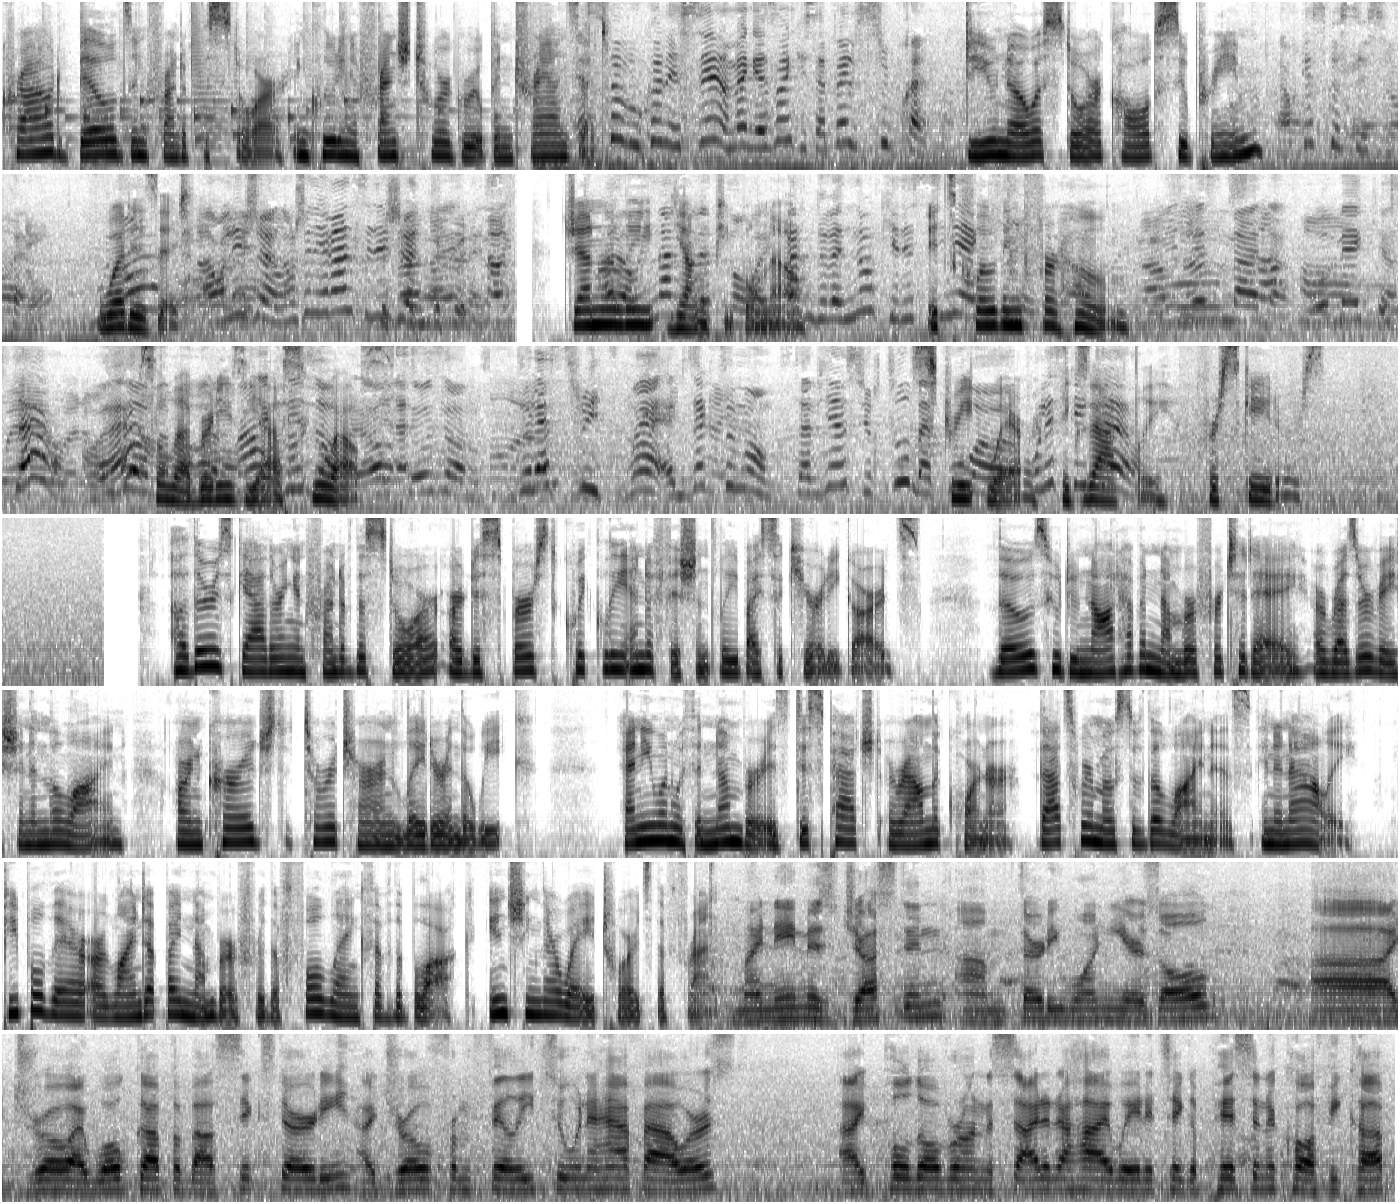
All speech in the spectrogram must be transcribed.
Crowd builds in front of the store, including a French tour group in transit. Que vous connaissez un magasin qui s'appelle Suprême? Do you know a store called Supreme? Alors qu'est-ce que c'est Suprême? What is it? Alors les jeunes, en général, c'est les jeunes qui. Generally, Alors, une marque de young people know. marque de vêtements qui est destinée It's clothing for whom? Businessman, aux mecs, stars, ouais. Celebrities, yes. Who else? alors, c'est aux hommes. De la Street, ouais, exactement. Ça vient surtout bah, pour, euh, Streetwear, pour les skaters. exactly, for skaters. Others gathering in front of the store are dispersed quickly and efficiently by security guards. Those who do not have a number for today, a reservation in the line, are encouraged to return later in the week. Anyone with a number is dispatched around the corner. That's where most of the line is, in an alley. People there are lined up by number for the full length of the block, inching their way towards the front. My name is Justin. I'm 31 years old. Uh, I drove. I woke up about 6:30. I drove from Philly two and a half hours. I pulled over on the side of the highway to take a piss in a coffee cup.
